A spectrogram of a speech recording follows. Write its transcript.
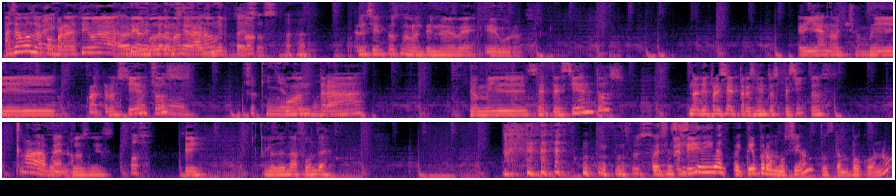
Hacemos la comparativa del modelo más de caro. dos mil son pesos. Ajá. 399 euros. Serían 8400 Ocho- ocho quinientos, ajá. contra 8700. Una diferencia de 300 pesitos. Ah, bueno. Entonces, Pues, sí. Lo de una funda. pues, Pues así sí. que digas que qué promoción, pues tampoco, ¿no?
